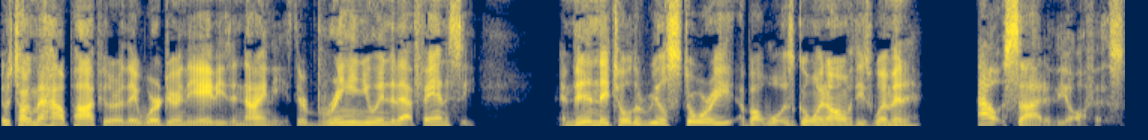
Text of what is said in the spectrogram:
It was talking about how popular they were during the 80s and 90s. They're bringing you into that fantasy. And then they told a real story about what was going on with these women outside of the office.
